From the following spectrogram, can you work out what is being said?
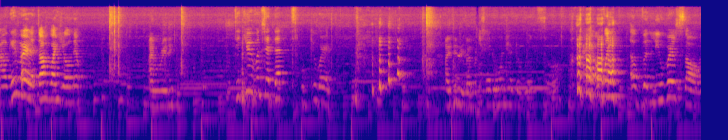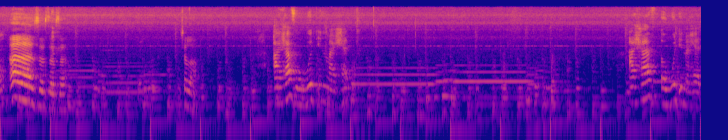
I'll give her the top one she'll know. I'm ready. Did you even say that spooky word? I didn't remember. I don't want her to win, so I opened a believer song. Ah, so, so, so. Chala. I have a wood in my head. I have a wood in my head.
